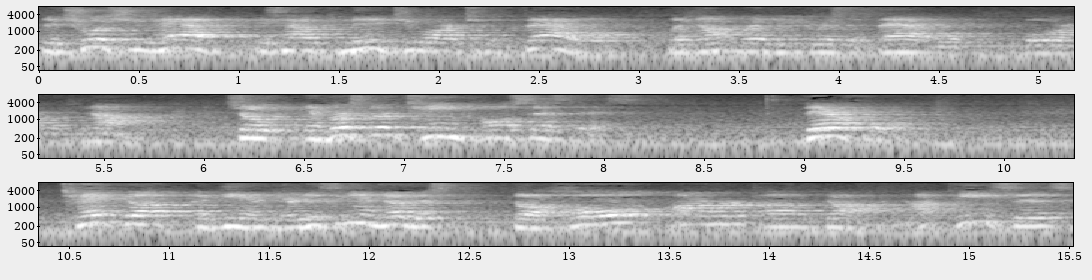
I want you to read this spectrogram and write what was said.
The choice you have is how committed you are to the battle, but not whether you're in the battle or not. So in verse 13, Paul says this Therefore, take up again, here it is again, notice, the whole armor of God. Not pieces,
